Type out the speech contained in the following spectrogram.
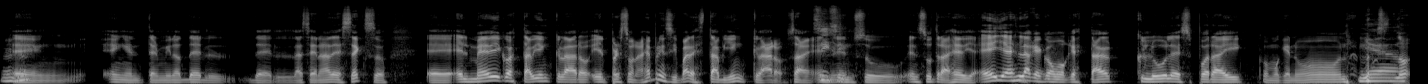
en, en el término del, de la escena de sexo. Eh, el médico está bien claro y el personaje principal está bien claro, ¿sabes? Sí, en, sí. en su, en su tragedia. Ella es la que como que está clueless por ahí, como que no, no, Yeah. no,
